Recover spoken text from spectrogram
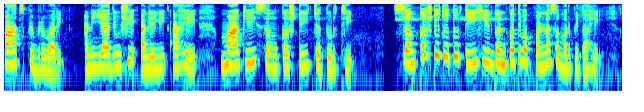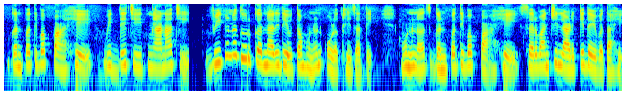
पाच फेब्रुवारी आणि या दिवशी आलेली आहे माघी संकष्टी चतुर्थी. संकष्टी चतुर्थी ही गणपती बाप्पांना समर्पित आहे. गणपती बाप्पा हे विद्येची ज्ञानाची विघ्न दूर करणारी देवता म्हणून ओळखली जाते. म्हणूनच गणपती बाप्पा हे सर्वांची लाडके दैवत आहे.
